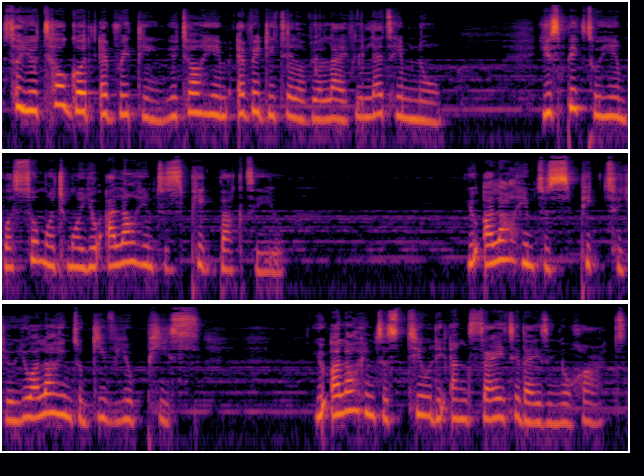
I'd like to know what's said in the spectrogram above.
So you tell God everything. You tell Him every detail of your life. You let Him know. You speak to Him, but so much more, you allow Him to speak back to you. You allow Him to speak to you. You allow Him to give you peace. You allow Him to still the anxiety that is in your heart.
